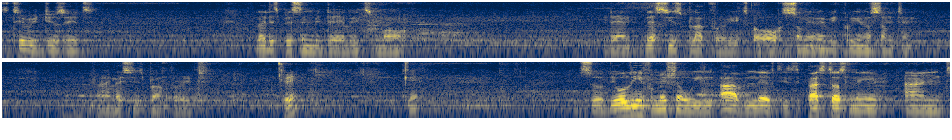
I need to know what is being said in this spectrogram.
Still reduce it. Let the spacing be there a little more. Then let's use black for it or something maybe green or something. All right let's use black for it. Okay so the only information we have left is the pastor's name and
